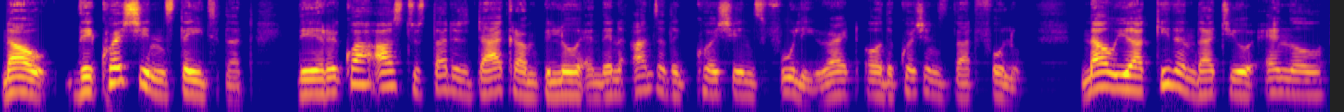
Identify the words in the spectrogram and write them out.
Now, the question states that they require us to study the diagram below and then answer the questions fully, right? Or the questions that follow. Now, you are given that your angle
